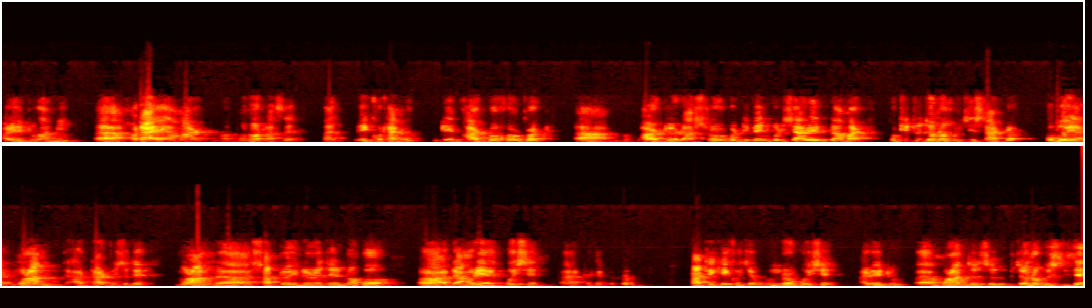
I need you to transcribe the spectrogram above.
আৰু সেইটো আমি সদায় আমাৰ মনত আছে বা এই কথাটো গোটেই ভাৰতবৰ্ষৰ ওপৰত ভাৰতীয় ৰাষ্ট্ৰৰ ওপৰত ডিপেণ্ড কৰিছে আৰু এইটো আমাৰ প্ৰতিটো জনগোষ্ঠীৰ স্বাৰ্থ হ'বই আৰু মৰাণ আৰু তাৰপিছতে মৰাণ ছাত্ৰ যে নৱ ডাঙৰীয়াই কৈছে তেখেতেতো সঠিকেই কৈছে সুন্দৰ কৈছে। আৰু এইটো মৰাণ জন- জনগোষ্ঠী যে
